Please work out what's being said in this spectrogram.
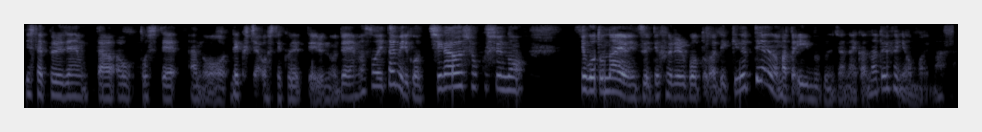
実際プレゼンターとしてあのレクチャーをしてくれているので、まあ、そういった意味でこう違う職種の仕事内容について触れることができるっていうのはまたいい部分じゃないかなというふうに思います。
